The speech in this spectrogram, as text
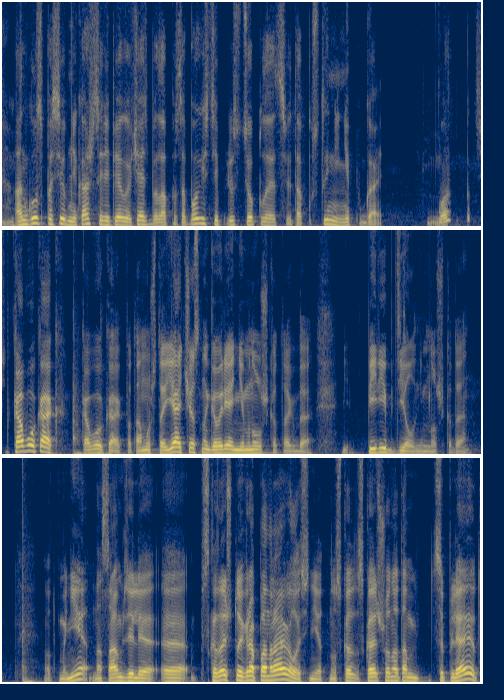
Ангул, спасибо. Мне кажется, или первая часть была по забористее, плюс теплые цвета пустыни не пугает. Может быть. Кого как, кого как, потому что я, честно говоря, немножко тогда перебдел немножко, да. Вот мне, на самом деле, э, сказать, что игра понравилась, нет. Но ска- сказать, что она там цепляет,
